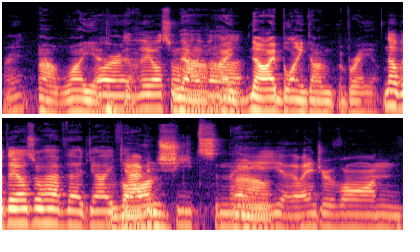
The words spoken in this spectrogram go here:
right? Oh, why? Yeah. Or no. they also no, have. Uh, I no, I blanked on Abreu. No, but they also have that guy Vaughn? Gavin Sheets and they Oh. yeah Andrew Vaughn.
